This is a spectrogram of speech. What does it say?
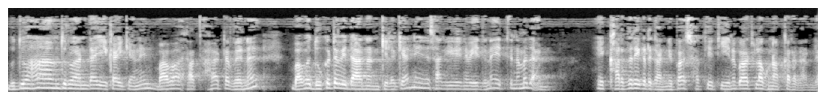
බුදුහාමුදුරන්ටයි ඒකයි කියන්නේ භව සතහට වෙන භව දුකට වේදානන් කියලා කියන්නේ එන ශරීරේන වේදන එතනම දාන්න. ඒ කරදරයකට ගන්න එපා සතිය තියෙන බවට ලකුණක් කරගන්න.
